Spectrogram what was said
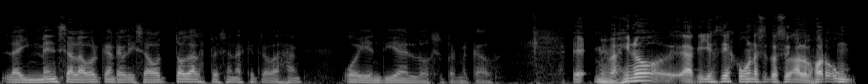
la inmensa labor que han realizado todas las personas que trabajan hoy en día en los supermercados. Eh, me imagino eh, aquellos días como una situación, a lo mejor un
